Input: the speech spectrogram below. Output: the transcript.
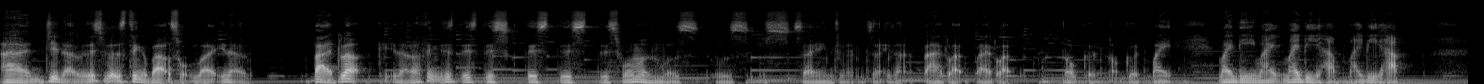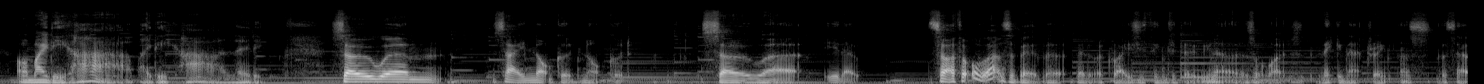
and you know, this was the thing about sort of like you know, bad luck. You know, I think this this this this this this woman was was, was saying to him, saying like, bad luck, bad luck, not good, not good. My my D my my D hub, my D hub, oh my D ha, my D ha, lady. So um, saying not good, not good. So uh, you know, so I thought, oh, that was a bit of a bit of a crazy thing to do, you know, sort of like nicking that drink. That's that's how,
